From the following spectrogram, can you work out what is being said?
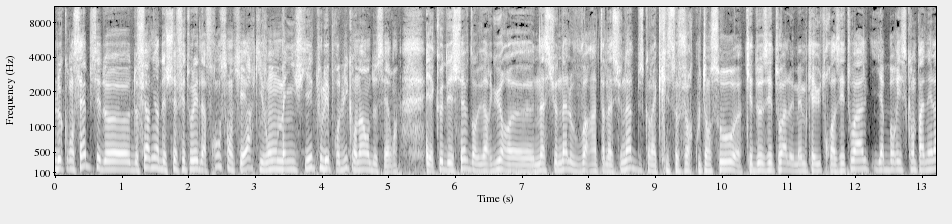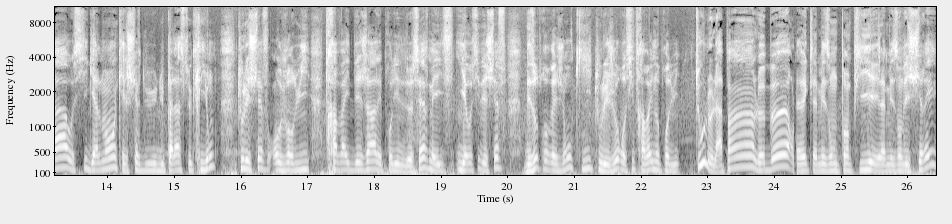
Le concept, c'est de, de, faire venir des chefs étoilés de la France entière qui vont magnifier tous les produits qu'on a en Deux-Sèvres. Il n'y a que des chefs d'envergure euh, nationale voire internationale, puisqu'on a Christopher Coutenceau euh, qui est deux étoiles et même qui a eu trois étoiles. Il y a Boris Campanella aussi également, qui est le chef du, du Palace Le Crillon. Tous les chefs aujourd'hui travaillent déjà les produits des Deux-Sèvres, mais il y a aussi des chefs des autres régions qui tous les jours aussi travaillent nos produits. Tout, le lapin, le beurre, avec la maison de Pampy et la maison des Chirés.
